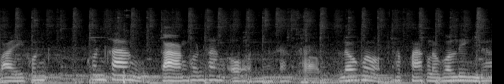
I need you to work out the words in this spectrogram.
ไฟค่อนค่อนข้างกลางค่อนข้างอ่อนนะคะครับแล้วก็สักพักเราก็เร่งได้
